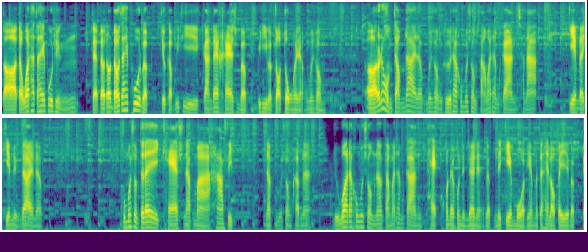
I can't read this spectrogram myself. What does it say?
แต่แต่ว่าถ้าจะให้พูดถึงแต่แต่เราเราจะให้พูดแบบเกี่ยวกับวิธีการได้แคชแบบวิธีแบบเจาะจงเลยเนี่ยคุณผู้ชมเออแล้วที่ผมจำได้นะคุณผู้ชมคือถ้าคุณผู้ชมสามารถทำการชนะเกมใดเกมหนึ่งได้นะครับคุณผู้ชมจะได้แคชนะครับมา 50 นะคุณผู้ชมครับนะหรือว่าถ้าคุณผู้ชมนะสามารถทำการแท็กคนใดคนหนึ่งได้เนี่ยแบบในเกมโหมดเนี่ยมันจะให้เราไปแบบไป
